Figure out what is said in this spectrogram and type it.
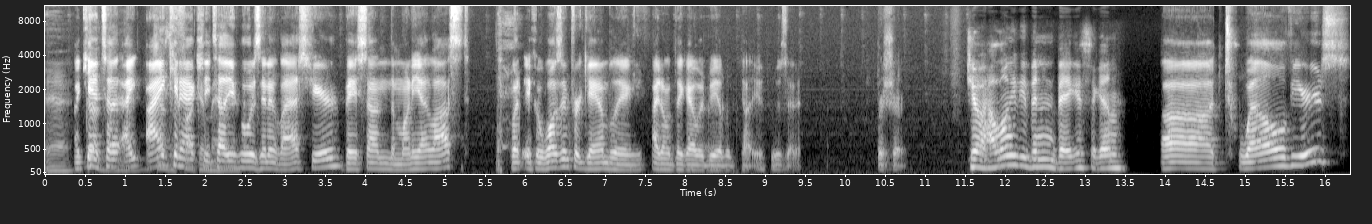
Yeah. I can't tell. I. I can fucking actually tell you who was in it last year based on the money I lost. But if it wasn't for gambling, I don't think I would be able to tell you who was in it for sure. Joe, how long have you been in Vegas again? Uh, twelve years.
